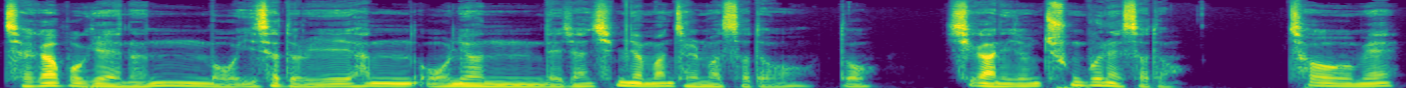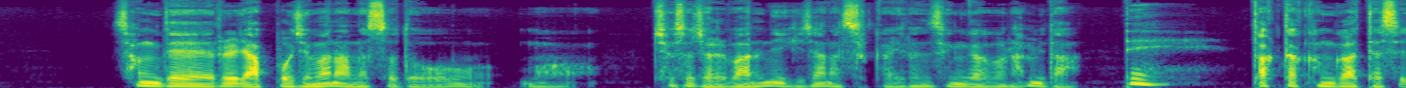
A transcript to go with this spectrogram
제가 보기에는 뭐 이세돌이 한 5년 내지 한 10년만 젊었어도 또 시간이 좀 충분했어도 처음에 상대를 얕보지만 않았어도 뭐 최소 절반은 이기지 않았을까 이런 생각을 합니다. 네. 딱딱한 것 같아서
